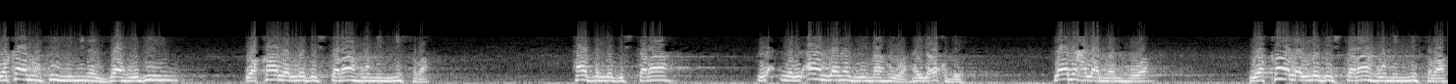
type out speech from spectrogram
وكانوا فيه من الزاهدين وقال الذي اشتراه من مصر. هذا الذي اشتراه للآن لا ندري ما هو هي العقدة لا نعلم من هو. وقال الذي اشتراه من مصر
